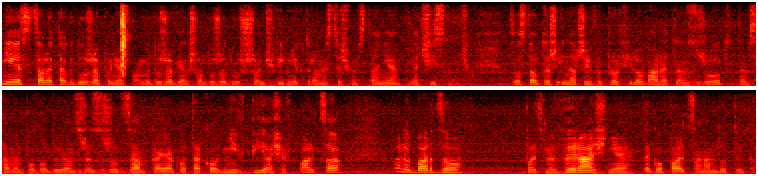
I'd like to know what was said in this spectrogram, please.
nie jest wcale tak duża, ponieważ mamy dużo większą, dużo dłuższą dźwignię, którą jesteśmy w stanie nacisnąć. Został też inaczej wyprofilowany ten zrzut, tym samym powodując, że zrzut zamka jako tako nie wbija się w palca, ale bardzo, powiedzmy, wyraźnie tego palca nam dotyka.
